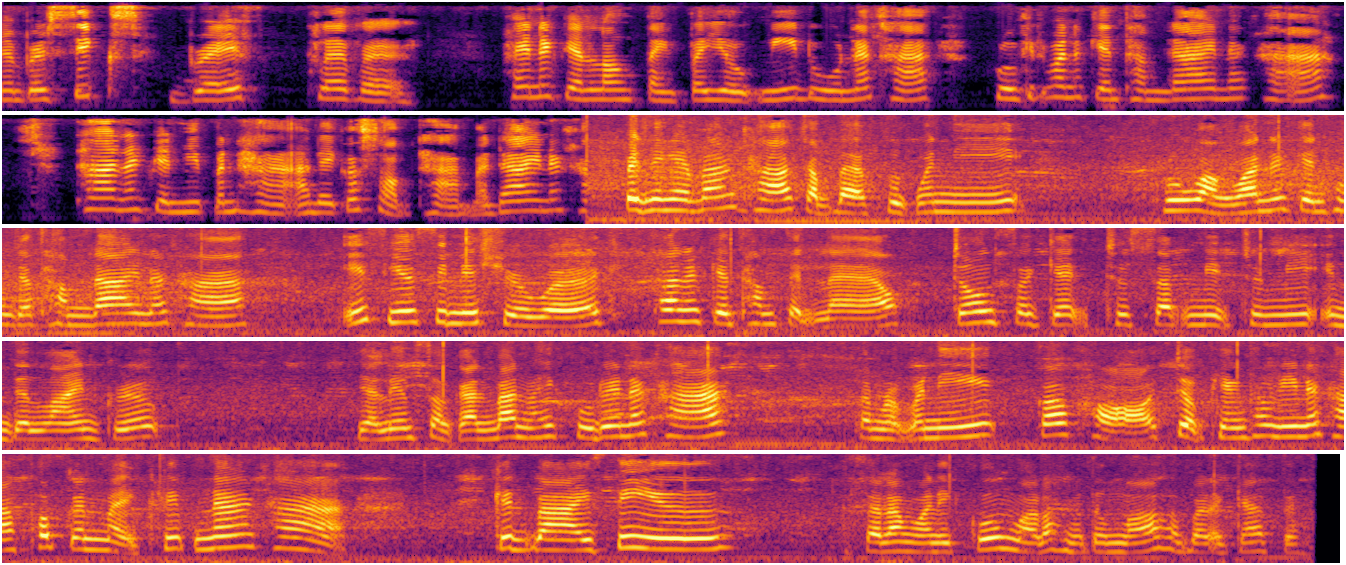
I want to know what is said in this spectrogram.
number six brave clever ให้นักเรียนลองแต่งประโยคนี้ดูนะคะ ครูคิดว่านักเรียนทำได้นะคะ ถ้านักเรียนมีปัญหาอะไรก็สอบถามมาได้นะคะ เป็นยังไงบ้างคะกับแบบฝึกวันนี้ ครูหวังว่านักเรียนคงจะทำได้นะคะ If you finish your work ถ้านักเรียนทำเสร็จแล้ว don't forget to submit to me in the line group อย่าลืมส่งการบ้านมาให้ครูด้วยนะคะ สำหรับวันนี้ก็ขอจบเพียงเท่านี้นะคะ พบกันใหม่คลิปหน้าค่ะ Goodbye see you Assalamualaikum warahmatullahi wabarakatuh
